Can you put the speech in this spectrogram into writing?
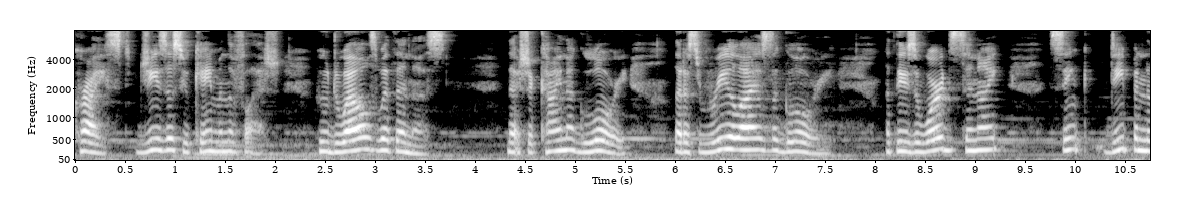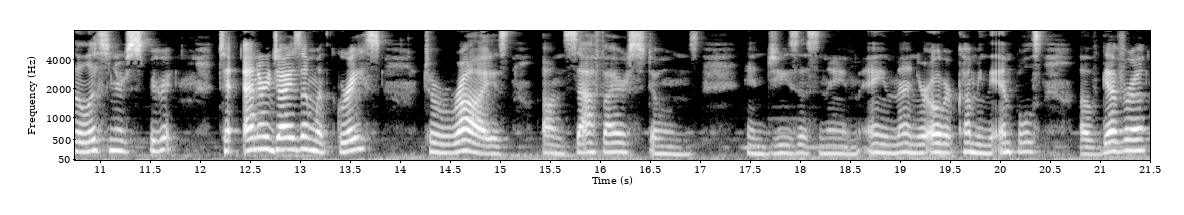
Christ, Jesus who came in the flesh, who dwells within us. That Shekinah glory, let us realize the glory. Let these words tonight sink deep into the listener's spirit to energize them with grace to rise on sapphire stones. In Jesus' name, amen. You're overcoming the impulse of Gevra,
